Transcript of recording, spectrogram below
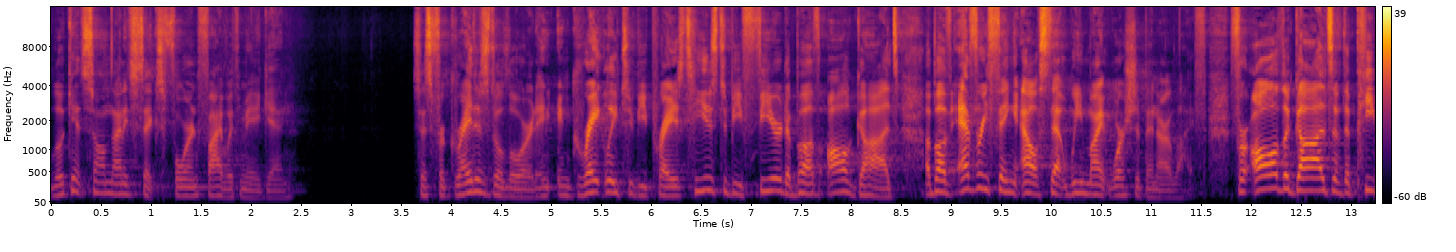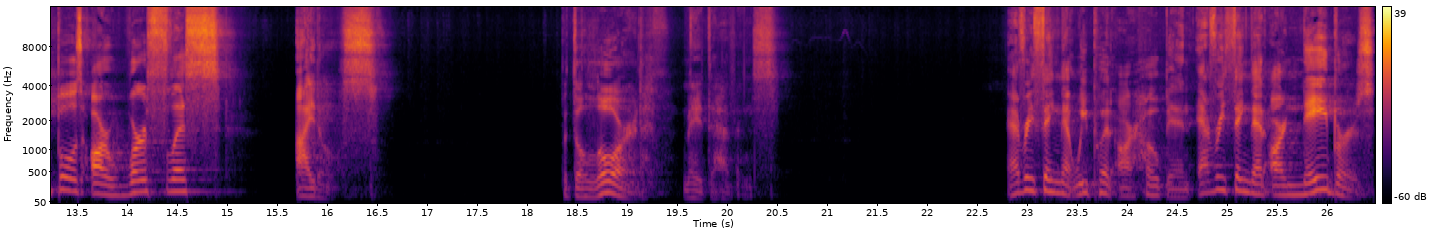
look at Psalm 96, 4 and 5 with me again. It says, For great is the Lord, and, and greatly to be praised. He is to be feared above all gods, above everything else that we might worship in our life. For all the gods of the peoples are worthless idols. But the Lord made the heavens. Everything that we put our hope in, everything that our neighbors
